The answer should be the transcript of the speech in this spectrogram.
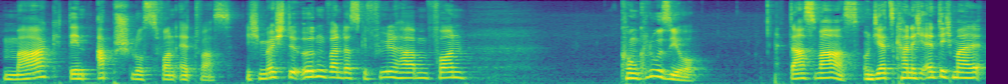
mag den Abschluss von etwas. Ich möchte irgendwann das Gefühl haben von Conclusio. Das war's. Und jetzt kann ich endlich mal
